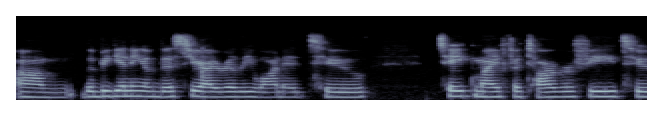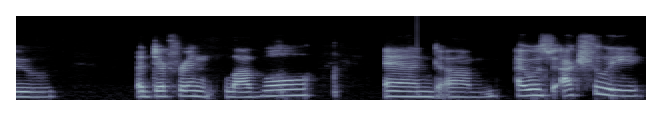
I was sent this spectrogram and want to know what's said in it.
Um, the beginning of this year, I really wanted to take my photography to a different level. And um, I was actually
